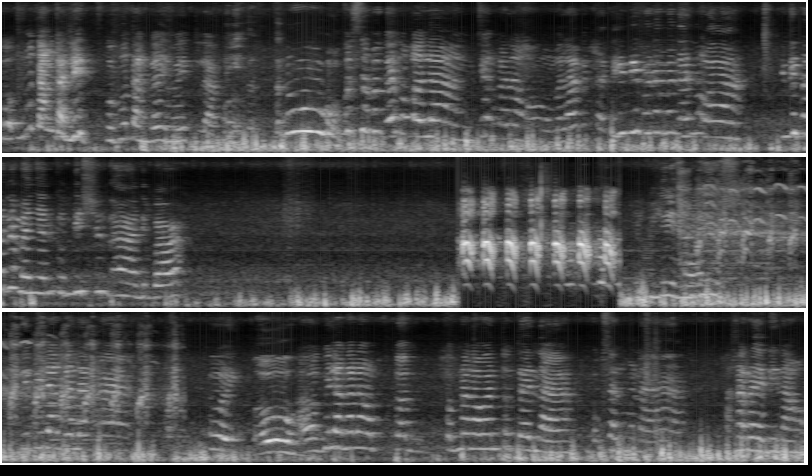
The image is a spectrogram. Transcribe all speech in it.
Huwag mo tanggalin. Huwag mo tanggalin, wait lang. Ay, ano? Basta mag ano ka lang, diyan ka lang, oh, malapit na. Di, hindi pa naman ano ah, hindi pa naman yan condition ah, di ba? Bilis, bilis. Bibilang ka lang ah. Uy, Oo. oh, bilang ka lang, pag, pag naka 1 to 10 na, buksan mo na ha. Naka-ready na ako.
